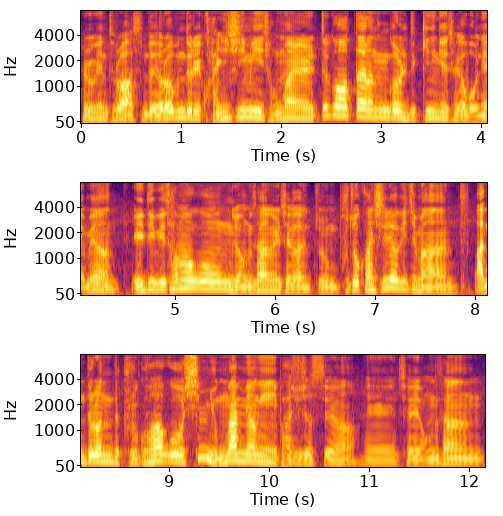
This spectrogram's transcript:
결국엔 들어왔습니다. 여러분들이 관심이 정말 뜨거웠다는 걸 느끼는 게 제가 뭐냐면 ADB 350 영상을 제가 좀 부족한 실력이지만 만들었는데 불구하고 16만 명이 봐주셨어요. 예, 제 영상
